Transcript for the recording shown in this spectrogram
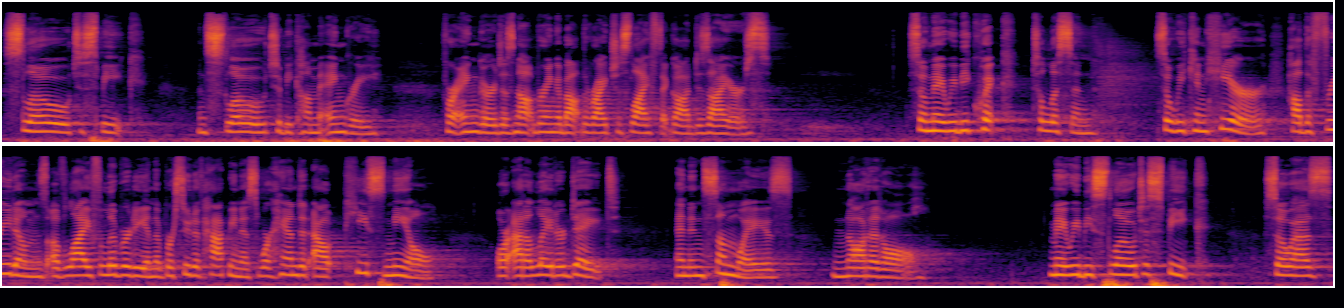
slow to speak, and slow to become angry, for anger does not bring about the righteous life that God desires. So may we be quick to listen so we can hear how the freedoms of life, liberty, and the pursuit of happiness were handed out piecemeal or at a later date, and in some ways, not at all. May we be slow to speak so as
